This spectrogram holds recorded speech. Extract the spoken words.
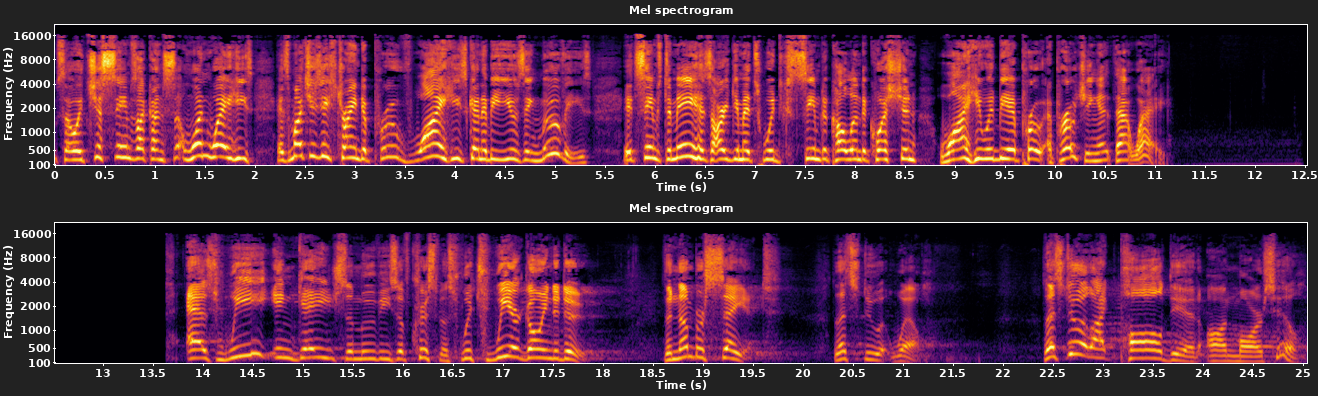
So it just seems like on one way he's, as much as he's trying to prove why he's going to be using movies, it seems to me his arguments would seem to call into question why he would be appro- approaching it that way. As we engage the movies of Christmas, which we are going to do, the numbers say it, let's do it well. Let's do it like Paul did on Mars Hill.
